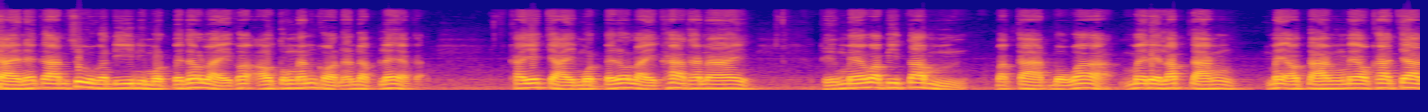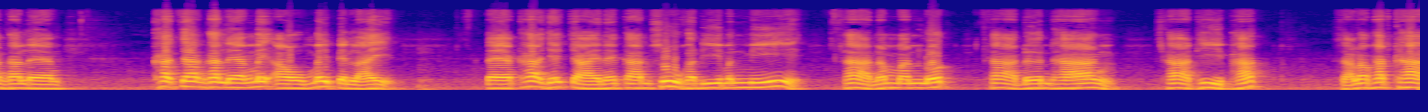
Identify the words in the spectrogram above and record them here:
จ่ายในการสู้คดีนี่หมดไปเท่าไหร่ก็เอาตรงนั้นก่อนอันดับแรกค่าใช้จ่ายหมดไปเท่าไหร่ค่าทนาย ถึงแม้ว่าพี่ตั้มประกาศบอกว่าไม่ได้รับตังค์ไม่เอาตังค์ไม่เอาค่าจ้างค่าแรง ค่าจ้างค่าแรงไม่เอาไม่เป็นไร แต่ค่าใช้จ่ายในการสู้คดีมันมี ค่าน้ำมันรถค่าเดินทาง ค่าที่พัก สารพัดค่า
